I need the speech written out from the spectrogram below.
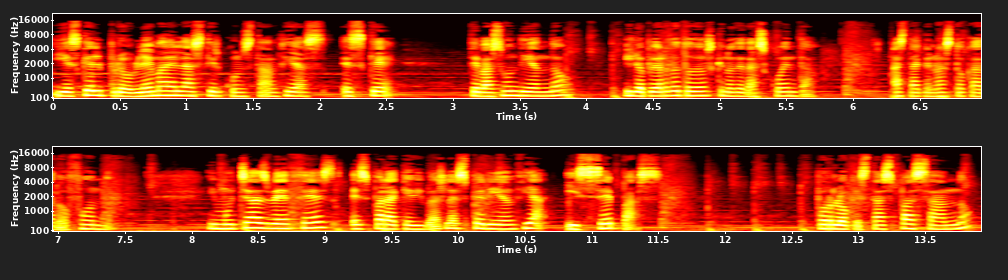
Y es que el problema de las circunstancias es que te vas hundiendo y lo peor de todo es que no te das cuenta hasta que no has tocado fondo. Y muchas veces es para que vivas la experiencia y sepas por lo que estás pasando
